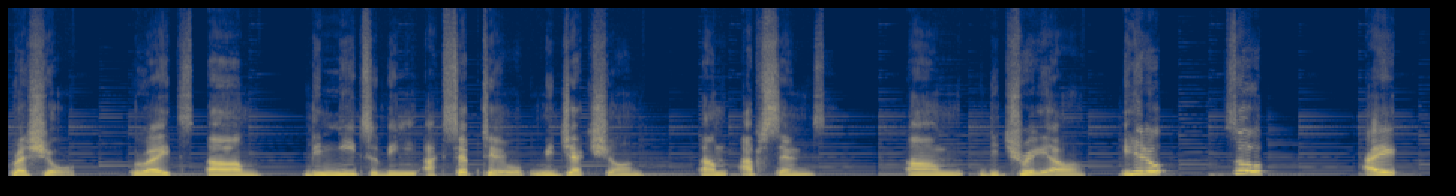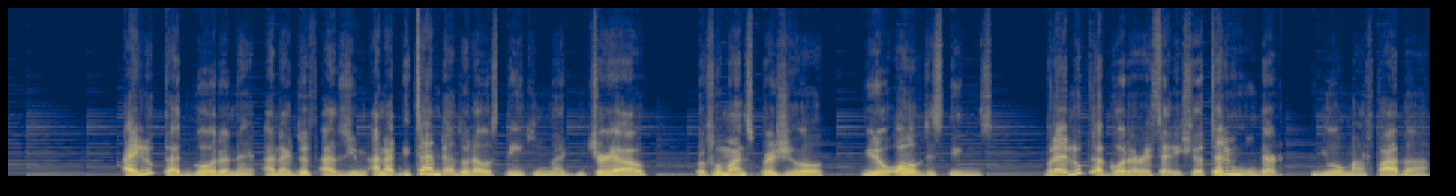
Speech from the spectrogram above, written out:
pressure, right? Um, the need to be accepted, rejection, um, absence, um, betrayal, you know. So I I looked at God and I and I just assumed and at the time that's what I was thinking, like betrayal, performance pressure, you know, all of these things. But I looked at God and I said, if you're telling me that you're my father,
